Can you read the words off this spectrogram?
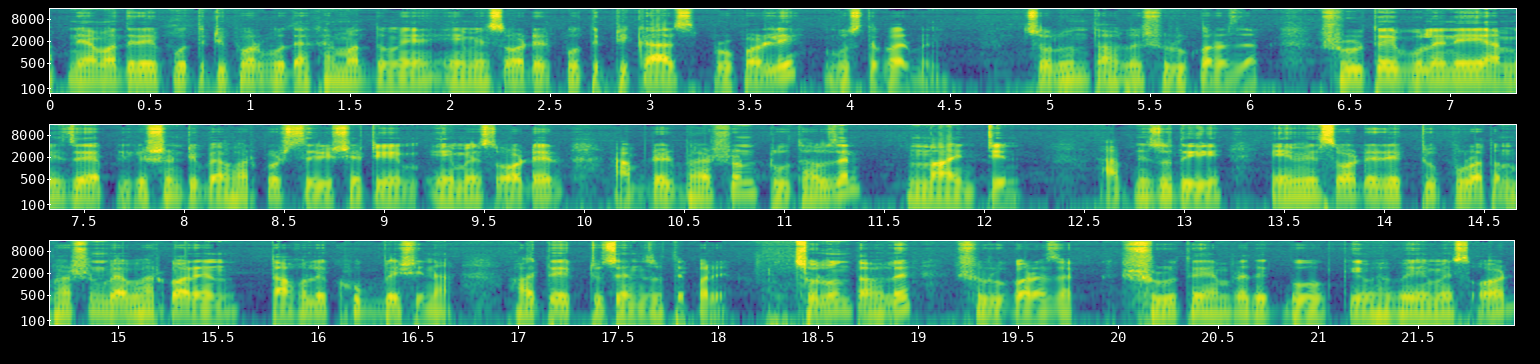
আপনি আমাদের এই প্রতিটি পর্ব দেখার মাধ্যমে এমএস ওয়ার্ডের প্রতিটি কাজ প্রপারলি বুঝতে পারবেন। চলুন তাহলে শুরু করা যাক। শুরুতেই বলে নেই আমি যে অ্যাপ্লিকেশনটি ব্যবহার করছি, সেটি এমএস ওয়ার্ডের আপডেট ভার্সন টু আপনি যদি এমএস ওয়ার্ডের একটু পুরাতন ভার্সন ব্যবহার করেন, তাহলে খুব বেশি না, হয়তো একটু চেঞ্জ হতে পারে। চলুন তাহলে শুরু করা যাক। শুরুতে আমরা দেখব কীভাবে এমএস ওয়ার্ড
